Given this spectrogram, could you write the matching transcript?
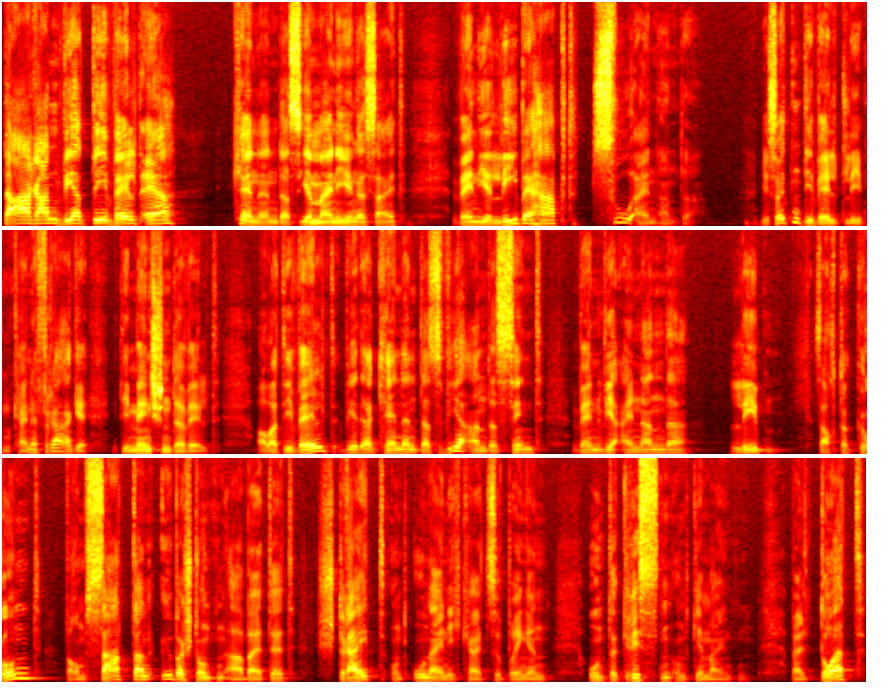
Daran wird die Welt erkennen, dass ihr meine Jünger seid, wenn ihr Liebe habt zueinander. Wir sollten die Welt lieben, keine Frage, die Menschen der Welt. Aber die Welt wird erkennen, dass wir anders sind, wenn wir einander lieben. Das ist auch der Grund, warum Satan Überstunden arbeitet, Streit und Uneinigkeit zu bringen unter Christen und Gemeinden. Weil dort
